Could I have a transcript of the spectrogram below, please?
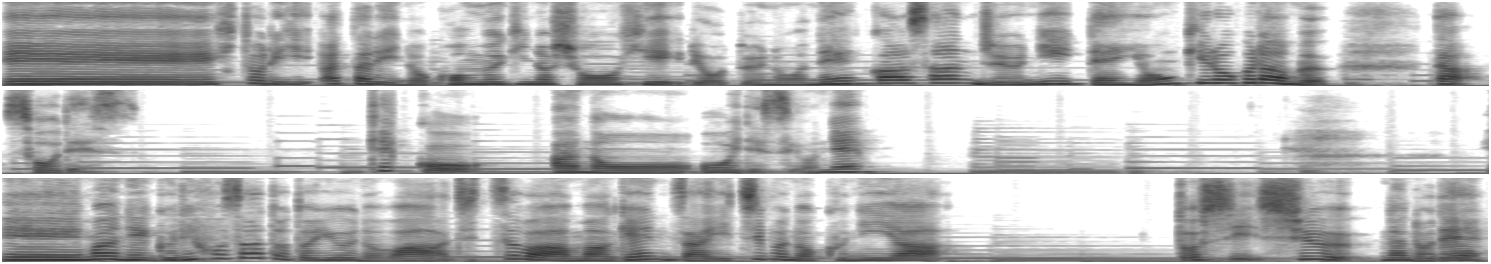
えー、1人当たりの小麦の消費量というのは年間 32.4kg だそうです。結構、あのー、多いですよね。えー、まあね、グリホサートというのは、実はまあ現在一部の国や都市、州などで、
